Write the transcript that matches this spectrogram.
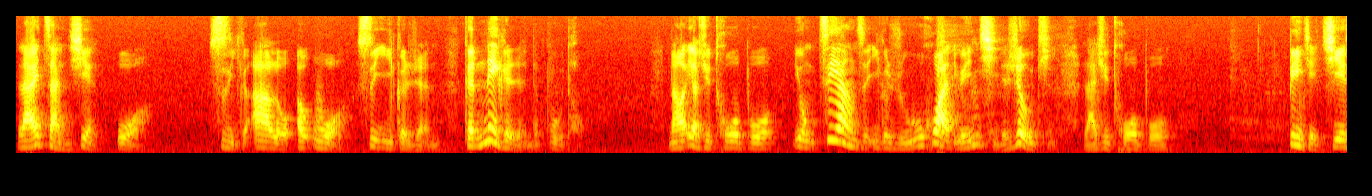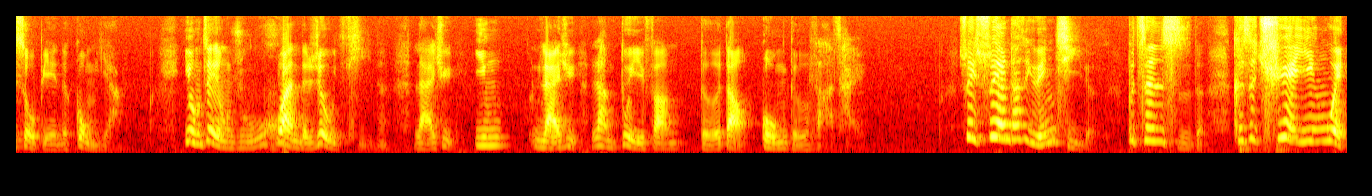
来展现我是一个阿罗，呃，我是一个人，跟那个人的不同。然后要去托钵，用这样子一个如幻缘起的肉体来去托钵，并且接受别人的供养，用这种如幻的肉体呢，来去因来去让对方得到功德法财。所以虽然它是缘起的、不真实的，可是却因为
